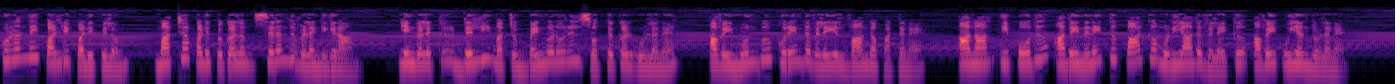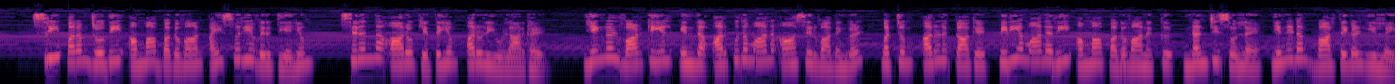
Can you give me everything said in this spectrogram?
குழந்தை பள்ளி படிப்பிலும் மற்ற படிப்புகளும் சிறந்து விளங்குகிறான். எங்களுக்கு டெல்லி மற்றும் பெங்களூரில் சொத்துக்கள் உள்ளன அவை முன்பு குறைந்த விலையில் வாங்கப்பட்டன ஆனால் இப்போது அதை நினைத்து பார்க்க முடியாத விலைக்கு அவை உயர்ந்துள்ளன. ஸ்ரீ பரம்ஜோதி அம்மா பகவான் ஐஸ்வர்ய விருத்தியையும் சிறந்த ஆரோக்கியத்தையும் அருளியுள்ளார்கள். எங்கள் வாழ்க்கையில் இந்த அற்புதமான ஆசீர்வாதங்கள் மற்றும் அருளுக்காக பிரியமான ரீ அம்மா பகவானுக்கு நன்றி சொல்ல என்னிடம் வார்த்தைகள் இல்லை.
